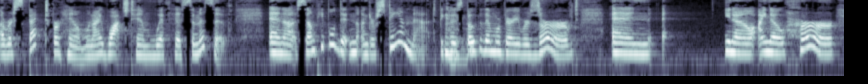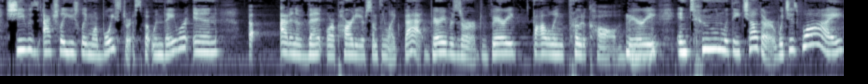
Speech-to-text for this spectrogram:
a respect for him when I watched him with his submissive. And uh, some people didn't understand that because both of them were very reserved. And you know, I know her, she was actually usually more boisterous, but when they were in uh, at an event or a party or something like that, very reserved, very following protocol, very in tune with each other, which is why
